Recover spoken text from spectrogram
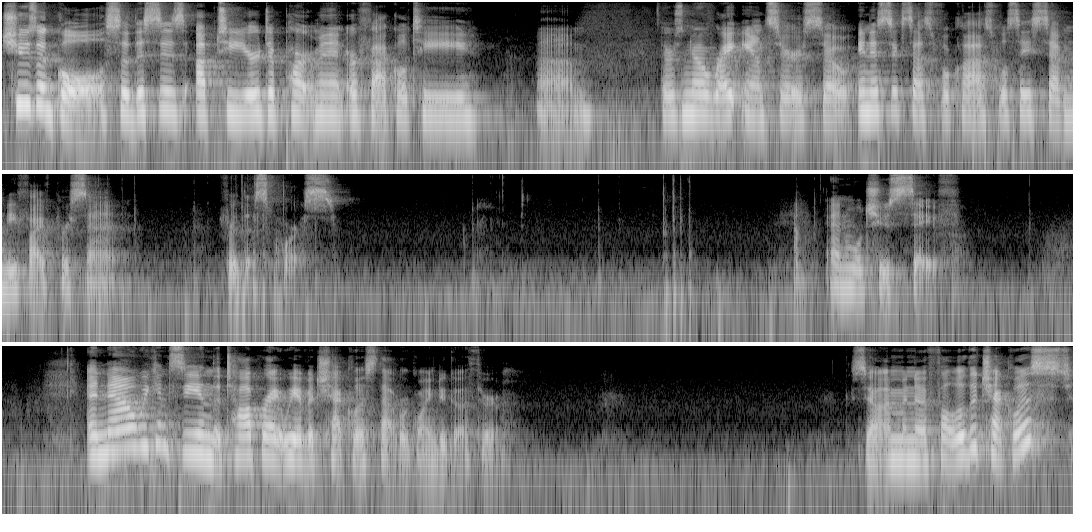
choose a goal. So this is up to your department or faculty. Um, there's no right answer. So in a successful class, we'll say 75% for this course. And we'll choose save. And now we can see in the top right, we have a checklist that we're going to go through. So I'm going to follow the checklist,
